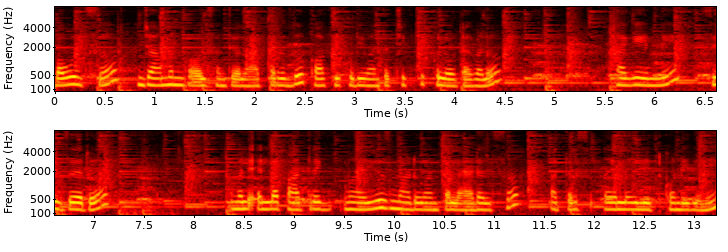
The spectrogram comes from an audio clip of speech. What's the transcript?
ಬೌಲ್ಸು, ಜಾಮೂನ್ ಬೌಲ್ಸ್ ಅಂತೀವಲ್ಲ, ಆ ಥರದ್ದು ಕಾಫಿ ಕುಡಿಯುವಂಥ ಚಿಕ್ಕ ಚಿಕ್ಕ ಲೋಟಗಳು. ಹಾಗೆ ಇಲ್ಲಿ ಸಿಸರು ಆಮೇಲೆ ಎಲ್ಲ ಪಾತ್ರೆ ಯೂಸ್ ಮಾಡುವಂಥ ಲ್ಯಾಡಲ್ಸು ಆ ಥರ ಎಲ್ಲ ಇಲ್ಲಿ ಇಟ್ಕೊಂಡಿದ್ದೀನಿ.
